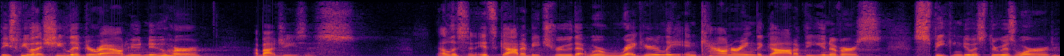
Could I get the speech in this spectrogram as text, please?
these people that she lived around who knew her about Jesus. Now, listen, it's got to be true that we're regularly encountering the God of the universe, speaking to us through His Word.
